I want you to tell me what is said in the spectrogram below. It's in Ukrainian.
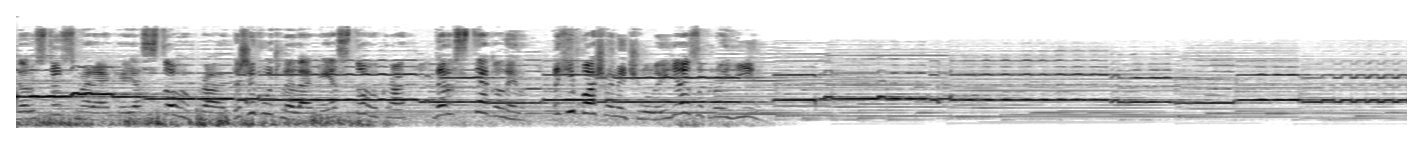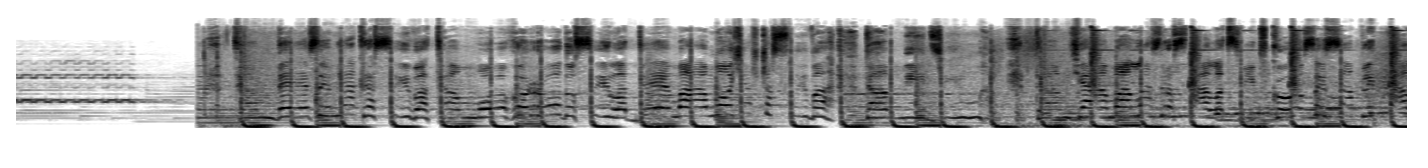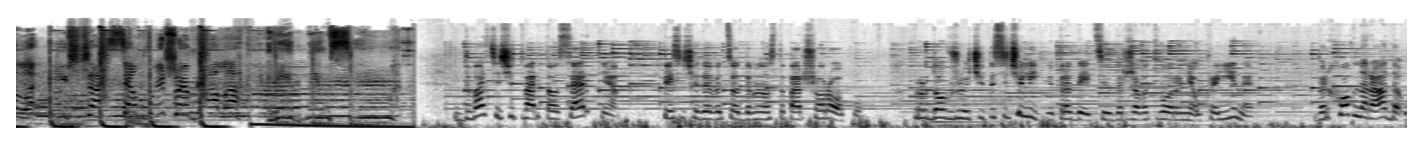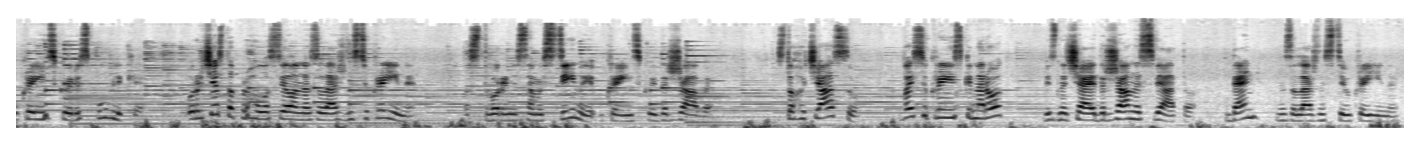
де ростуть смереки, я з того краю, де живуть лелеки, я з того краю, де росте калина. Та хіба ж ви не чули? Я з України. Там, де земля красива, там мого роду сила, де мамо, я щаслива, там мій дім, там я мала зростала, цвіт 24 серпня 1991 року, продовжуючи тисячолітню традицію державотворення України, Верховна Рада Української Республіки урочисто проголосила незалежність України та створення самостійної української держави. З того часу весь український народ відзначає державне свято День Незалежності України.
